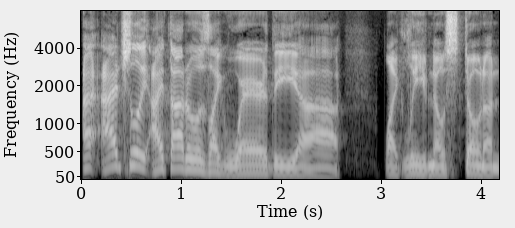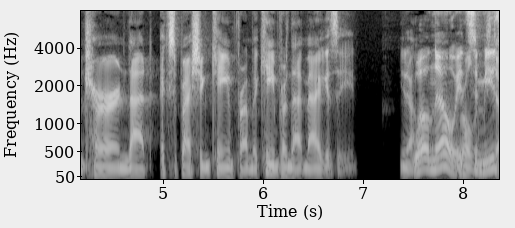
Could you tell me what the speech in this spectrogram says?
I actually I thought it was like where the uh like leave no stone unturned that expression came from. It came from that magazine. You know. Well, no, it's Rolling music.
